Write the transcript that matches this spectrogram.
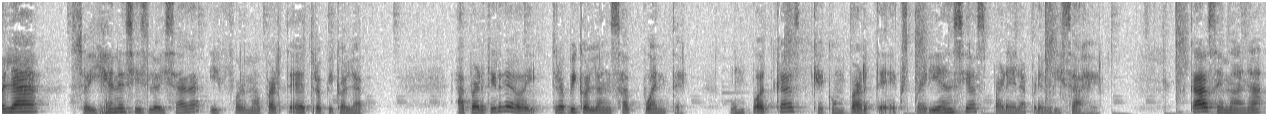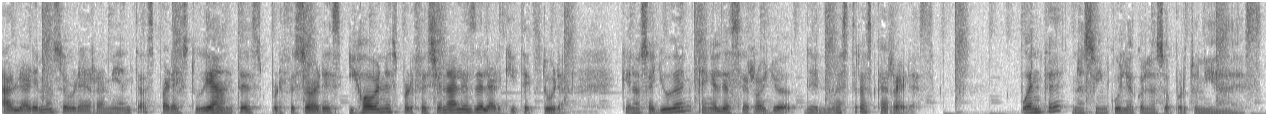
Hola, soy Génesis Loizaga y formo parte de Tropico Lab. A partir de hoy, Trópico lanza Puente, un podcast que comparte experiencias para el aprendizaje. Cada semana hablaremos sobre herramientas para estudiantes, profesores y jóvenes profesionales de la arquitectura que nos ayuden en el desarrollo de nuestras carreras. Puente nos vincula con las oportunidades.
